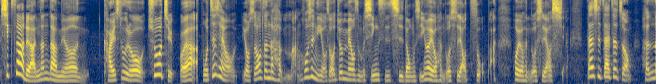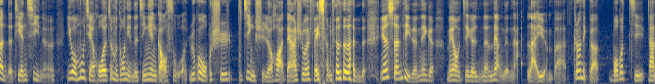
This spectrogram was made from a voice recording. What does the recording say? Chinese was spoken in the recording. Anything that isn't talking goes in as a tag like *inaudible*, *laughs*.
식사를 안 한다면 갈수록 추워질 거야。 我之前有有时候真的很忙，或是你有时候就没有什么心思吃东西，因为有很多事要做吧，或有很多事要想。但是在这种很冷的天气呢，以我目前活了这么多年的经验告诉我，如果我不吃不进食的话，等下是会非常的冷的，*laughs* 因为身体的那个没有这个能量的来来源吧。그러니까먹었지那。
